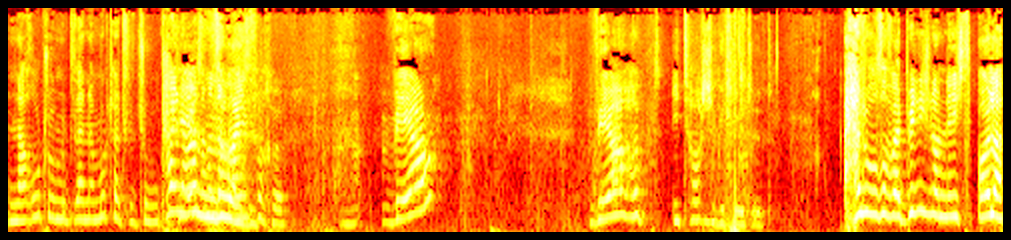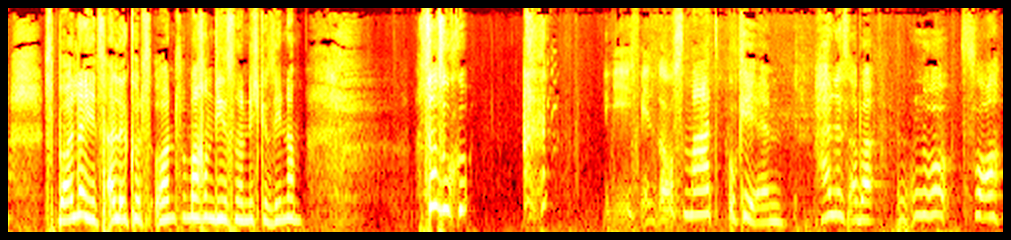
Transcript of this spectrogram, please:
Naruto mit seiner Mutter zu tun? Keine Okay, Ahnung. erstmal eine einfache. Wer. Wer hat Itachi getötet? Hallo, so weit bin ich noch nicht. Spoiler. Spoiler, jetzt alle kurz Ohren zu machen, die es noch nicht gesehen haben. Sasuke. Ich bin so smart. Okay, ähm, Hannes, aber nur vor.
